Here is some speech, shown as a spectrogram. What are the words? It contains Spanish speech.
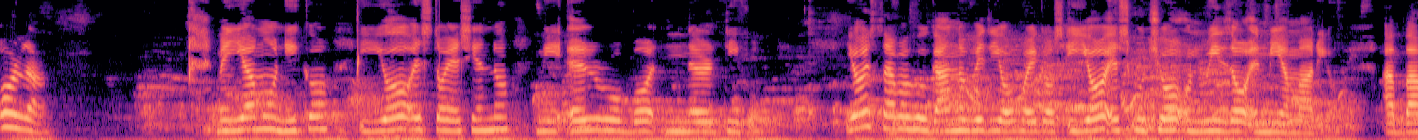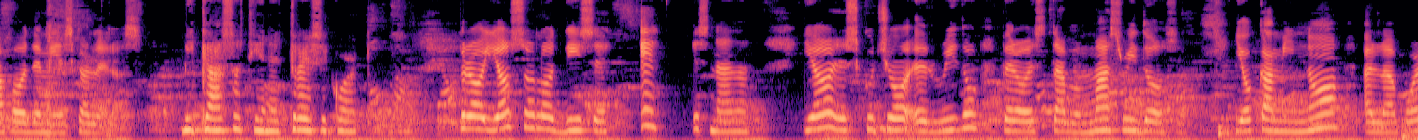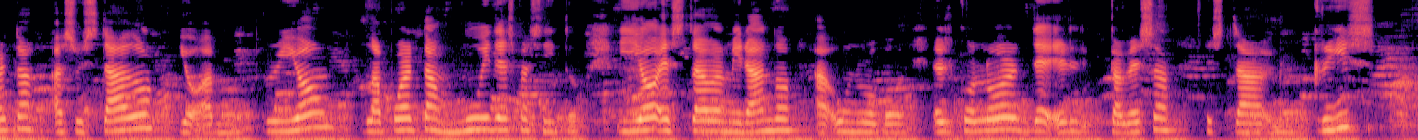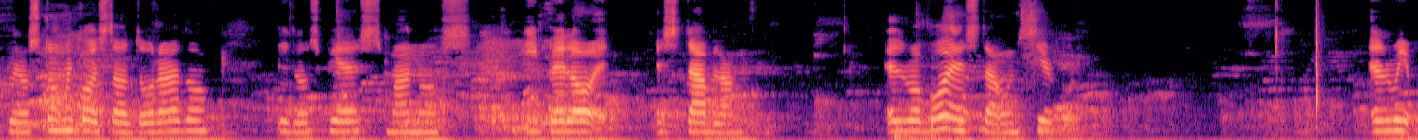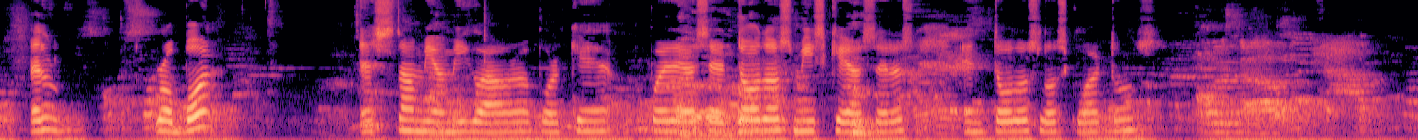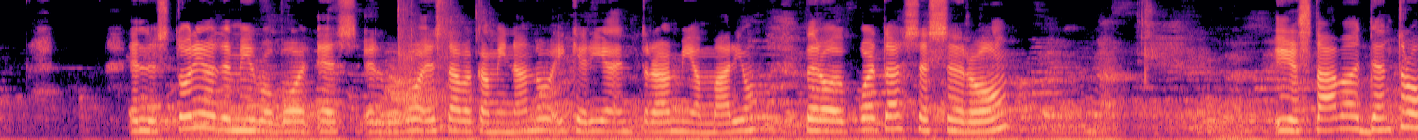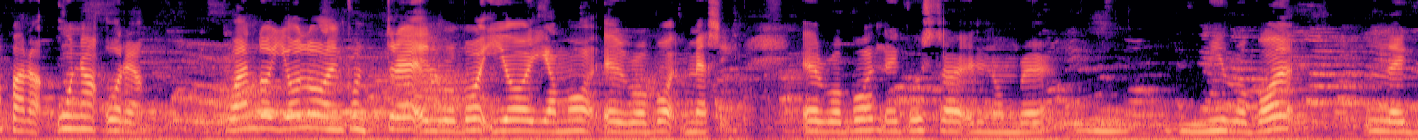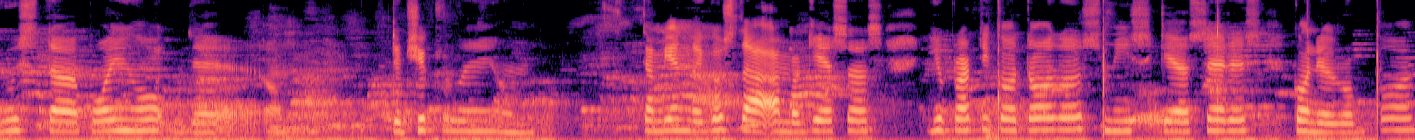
Hola, me llamo Nico y yo estoy haciendo mi el robot nerdivo. Yo estaba jugando videojuegos y yo escucho un ruido en mi armario, abajo de mis escaleras. Mi casa tiene 13 cuartos, pero yo solo dice, eh, es nada. Yo escucho el ruido, pero estaba más ruidoso. Yo caminó a la puerta asustado. Yo abrió la puerta muy despacito y yo estaba mirando a un robot. El color de el cabeza está gris, pero el estómago está dorado y los pies, manos y pelo está blanco. El robot está en un círculo. El, el robot está mi amigo ahora porque puede hacer todos mis quehaceres en todos los cuartos. La historia de mi robot es, el robot estaba caminando y quería entrar mi armario, pero la puerta se cerró y estaba dentro para una hora. Cuando yo lo encontré, el robot yo llamó el robot Messi. El robot le gusta el nombre. Mi robot le gusta pollo de, um, de Chick-fil-A. Um, también le gusta hamburguesas. Yo practico todos mis quehaceres con el robot.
